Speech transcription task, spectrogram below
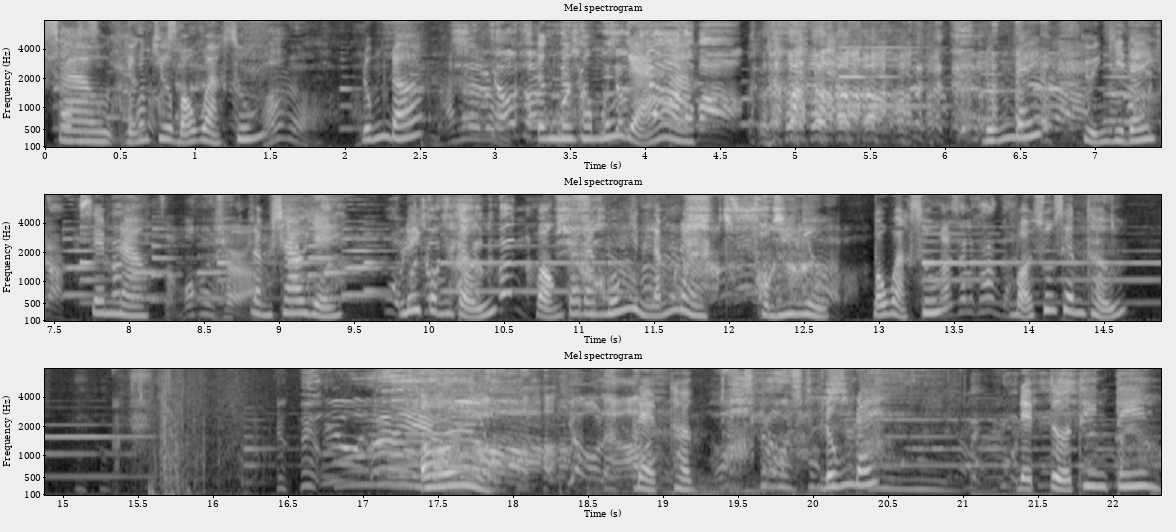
Sao vẫn chưa bỏ quạt xuống? Đúng đó. Tân Nương không muốn gả à? Đúng đấy. Chuyện gì đây? Xem nào. Làm sao vậy? Lý công tử, Bọn ta đang muốn nhìn lắm nè. Hồng Hiên Nhược, Bỏ quạt xuống. Bỏ xuống xem thử. Ôi, Đẹp thật. Đúng đấy. Đẹp tựa thiên tiên.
